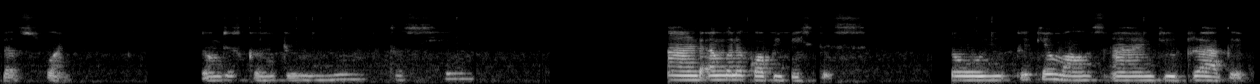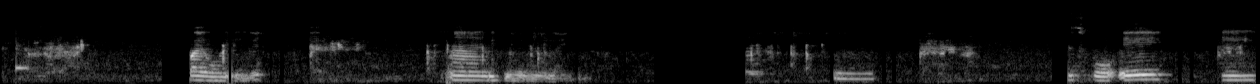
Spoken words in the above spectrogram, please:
plus 1. So I'm just going to move this here and I'm gonna copy paste this. So you click your mouse and you drag it by holding it and give a line. Mm. This is for A, B,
